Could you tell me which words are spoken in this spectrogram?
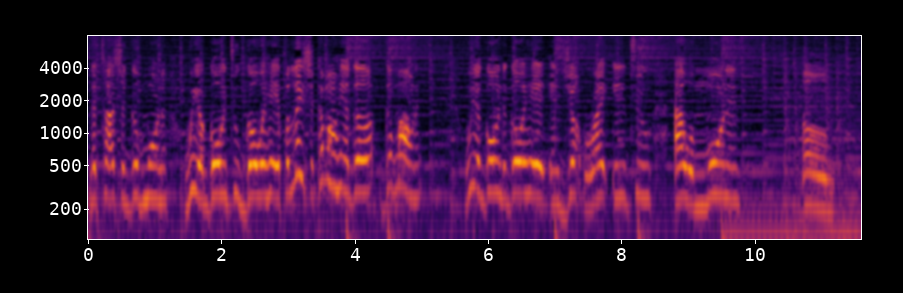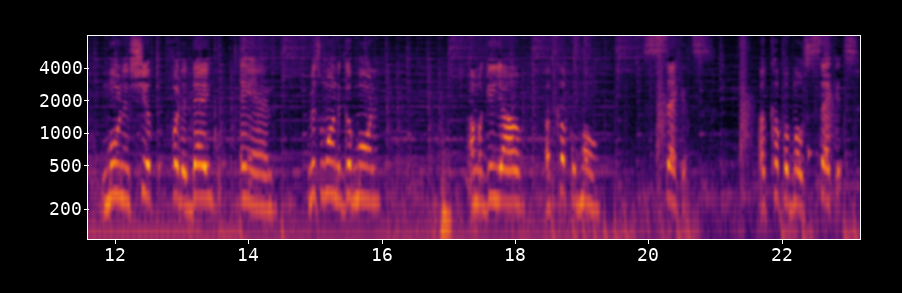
Natasha, good morning. We are going to go ahead. Felicia, come on here, girl. Good morning. We are going to go ahead and jump right into our morning um morning shift for the day. And Miss Wanda, good morning. I'm gonna give y'all a couple more seconds. A couple more seconds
